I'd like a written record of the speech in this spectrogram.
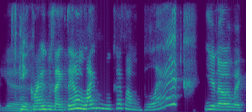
Yeah. he cried. He was like, "They don't like me because I'm black," you know, like,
